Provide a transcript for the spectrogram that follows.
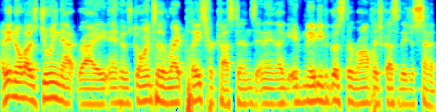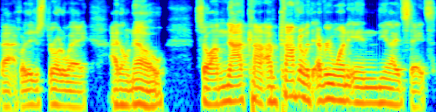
I didn't know if I was doing that right and if it was going to the right place for customs, and then like if maybe if it goes to the wrong place for customs, they just send it back or they just throw it away. I don't know. So I'm not. Con- I'm confident with everyone in the United States.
